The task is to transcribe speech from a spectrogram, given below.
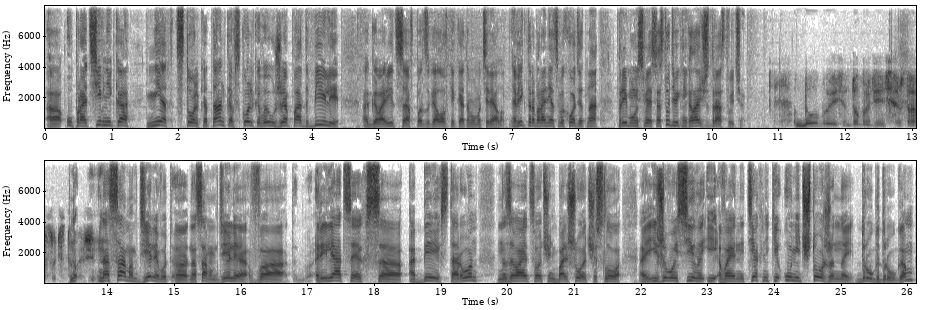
А, У противника нет столько танков, сколько вы уже подбили, а, говорится в подзаголовке к этому материалу. Виктор Баранец выходит на прямую связь со студией. Виктор Николаевич, здравствуйте. Добрый, добрый день. Здравствуйте, Ну, товарищи. на самом деле, вот э, на самом деле в э, реляциях с э, обеих сторон называется очень большое число и живой силы, и военной техники, уничтоженной друг другом.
